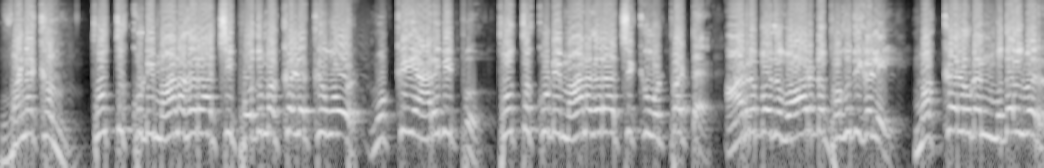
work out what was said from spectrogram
வணக்கம். தூத்துக்குடி மாநகராட்சி பொதுமக்களுக்கு ஓர் முக்கிய அறிவிப்பு. தூத்துக்குடி மாநகராட்சிக்கு உட்பட்ட அறுபது வார்டு பகுதிகளில் மக்களுடன் முதல்வர்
